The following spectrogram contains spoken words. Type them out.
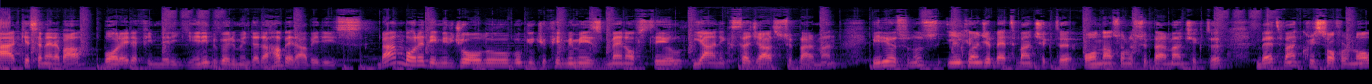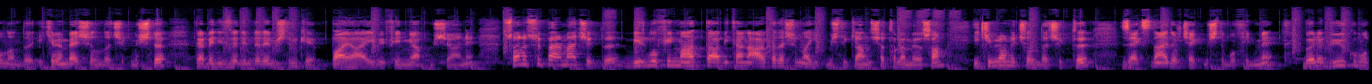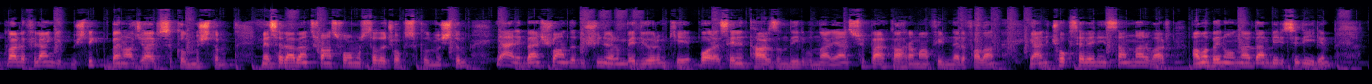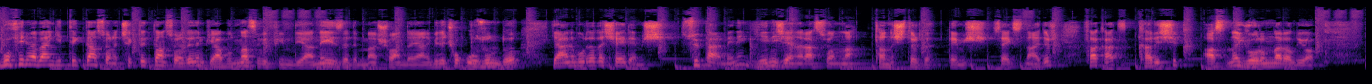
Herkese merhaba. Bora ile filmleri yeni bir bölümünde daha beraberiz. Ben Bora Demircioğlu. Bugünkü filmimiz Man of Steel yani kısaca Superman. Biliyorsunuz ilk önce Batman çıktı. Ondan sonra Superman çıktı. Batman Christopher Nolan'dı. 2005 yılında çıkmıştı. Ve ben izlediğimde demiştim ki bayağı iyi bir film yapmış yani. Sonra Superman çıktı. Biz bu filme hatta bir tane arkadaşımla gitmiştik yanlış hatırlamıyorsam. 2013 yılında çıktı. Zack Snyder çekmişti bu filmi. Böyle büyük umutlarla falan gitmiştik. Ben acayip sıkılmıştım. Mesela ben Transformers'ta da çok sıkılmıştım. Yani ben şu anda düşünüyorum ve diyorum ki bu ara senin tarzın değil bunlar yani süper kahraman filmleri falan. Yani çok seven insanlar var ama ben onlardan birisi değilim. Bu filme ben gittikten sonra çıktıktan sonra dedim ki ya bu nasıl bir filmdi ya ne izledim ben şu anda yani bir de çok uzundu. Yani burada da şey demiş Superman'i yeni jenerasyonla tanıştırdı demiş Zack Snyder. Fakat karışık aslında yorumlar alıyor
